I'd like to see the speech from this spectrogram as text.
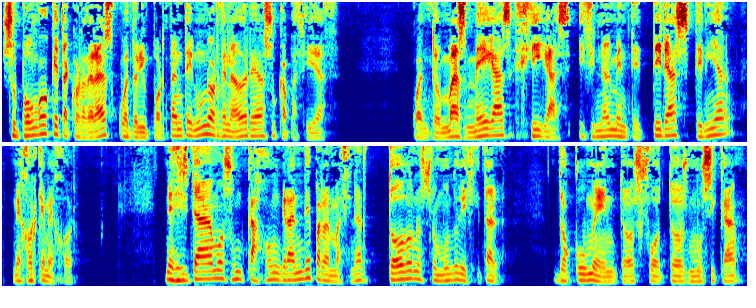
Supongo que te acordarás cuando lo importante en un ordenador era su capacidad. Cuanto más megas, gigas y finalmente teras tenía, mejor que mejor. Necesitábamos un cajón grande para almacenar todo nuestro mundo digital. Documentos, fotos, música.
